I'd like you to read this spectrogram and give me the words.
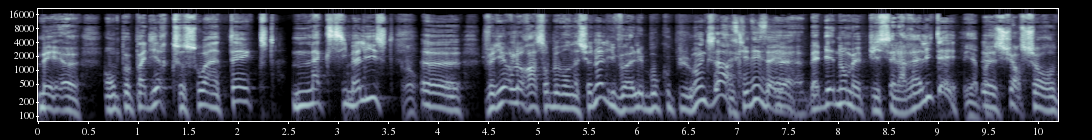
Mais euh, on ne peut pas dire que ce soit un texte maximaliste. Euh, je veux dire, le Rassemblement national, il veut aller beaucoup plus loin que ça. C'est ce qu'ils disent d'ailleurs. Euh, ben bien, non, mais puis c'est la réalité. Euh, sur, sur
